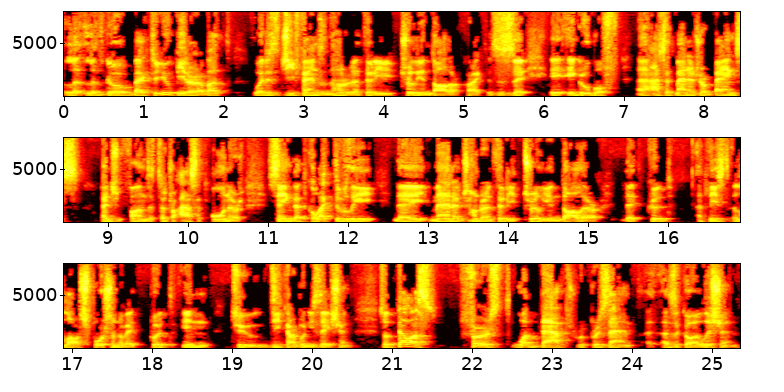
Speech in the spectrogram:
let, us go back to you, Peter, about what is GFANZ and the 130 trillion dollar. Correct. This is a, a group of uh, asset manager banks, pension funds, etc., asset owners saying that collectively they manage 130 trillion dollar that could at least a large portion of it put into decarbonization. So tell us first what that represents as a coalition.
